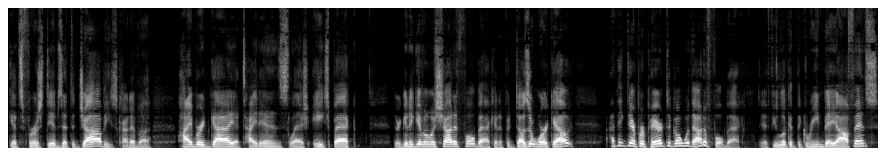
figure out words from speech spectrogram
gets first dibs at the job. He's kind of a hybrid guy, a tight end slash H back. They're going to give him a shot at fullback, and if it doesn't work out, I think they're prepared to go without a fullback. If you look at the Green Bay offense,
